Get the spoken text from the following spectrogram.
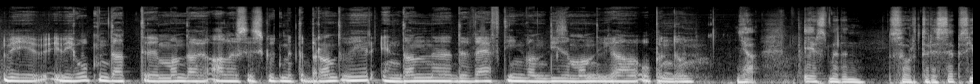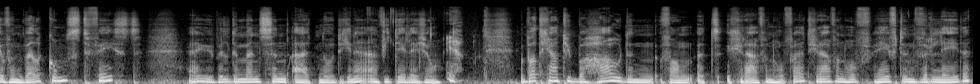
we, we hopen dat eh, maandag alles is goed met de brandweer. En dan eh, de 15 van deze maand gaan open doen. Ja, eerst met een soort receptie of een welkomstfeest. U wil de mensen uitnodigen, hè, inviter les gens. Ja. Wat gaat u behouden van het Gravenhof? Het Gravenhof heeft een verleden.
